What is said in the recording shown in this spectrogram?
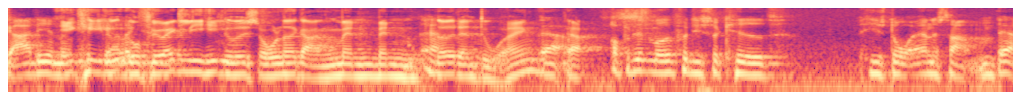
Guardian ikke helt, ud- hun Galaxy. flyver ikke lige helt ud i solnedgangen, men, men ja. noget af den dur, ikke? Ja. Og på den måde får de så kædet historierne sammen. Ja.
